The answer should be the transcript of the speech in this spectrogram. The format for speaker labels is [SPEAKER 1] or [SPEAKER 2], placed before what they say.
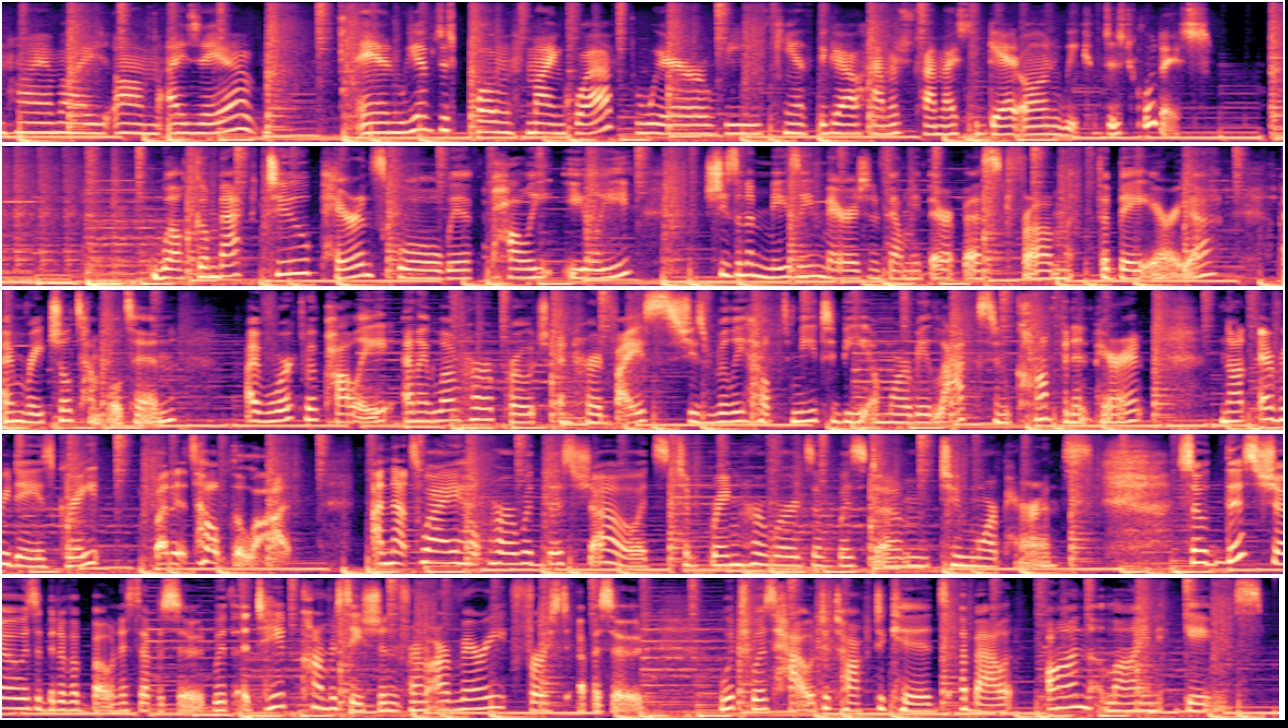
[SPEAKER 1] Um, hi, I'm I, um, Isaiah, and we have this problem with Minecraft where we can't figure out how much time I should get on weekends and school days.
[SPEAKER 2] Welcome back to Parent School with Polly Ely. She's an amazing marriage and family therapist from the Bay Area. I'm Rachel Templeton. I've worked with Polly and I love her approach and her advice. She's really helped me to be a more relaxed and confident parent. Not every day is great, but it's helped a lot. And that's why I help her with this show. It's to bring her words of wisdom to more parents. So, this show is a bit of a bonus episode with a taped conversation from our very first episode, which was how to talk to kids about online games.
